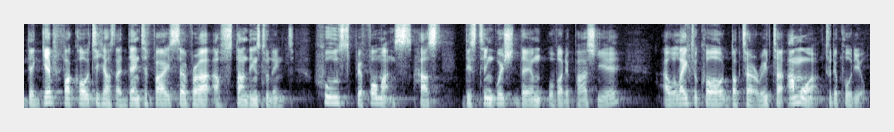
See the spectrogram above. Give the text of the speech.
The GEP faculty has identified several outstanding students whose performance has distinguished them over the past year. I would like to call Dr. Rita Amwa to the podium.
